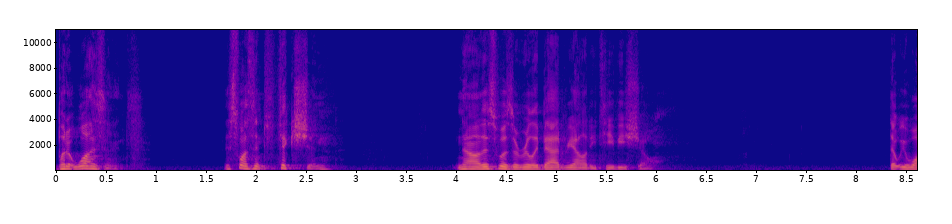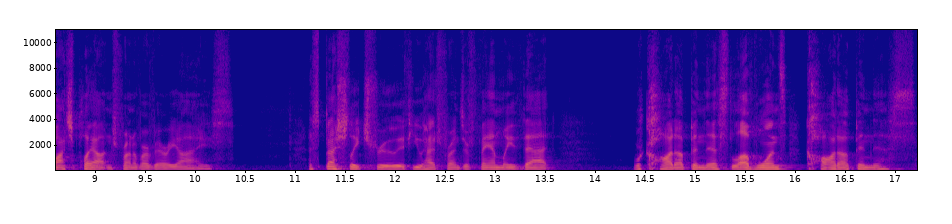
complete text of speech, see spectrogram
But it wasn't. This wasn't fiction. No, this was a really bad reality TV show that we watched play out in front of our very eyes. Especially true if you had friends or family that were caught up in this, loved ones caught up in this.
